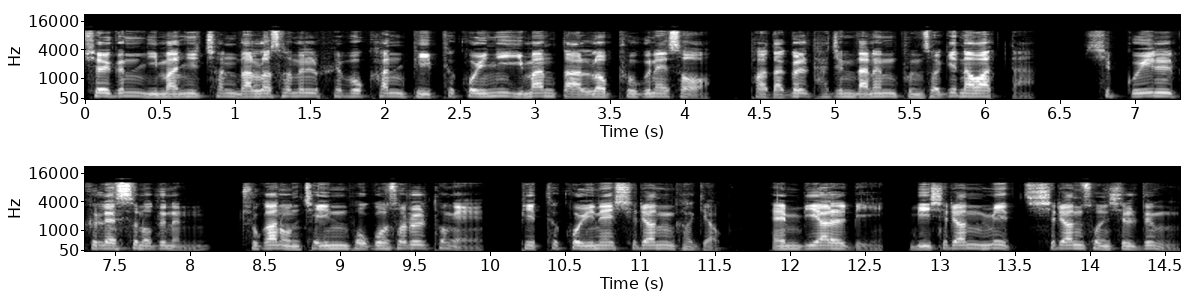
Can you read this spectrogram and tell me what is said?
최근 22,000달러 선을 회복한 비트코인이 2만 달러 부근에서 바닥을 다진다는 분석이 나왔다. 19일 글래스노드는 주간 온체인 보고서를 통해 비트코인의 실현 가격, MBRB, 미실현 및 실현 손실 등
